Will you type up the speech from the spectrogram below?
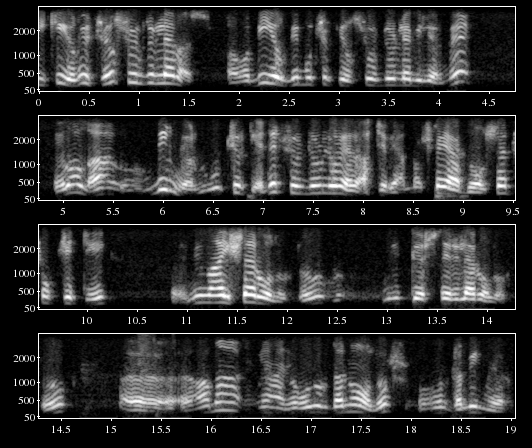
iki yıl, üç yıl sürdürülemez. Ama bir yıl, bir buçuk yıl sürdürülebilir mi? E valla bilmiyorum. Bu Türkiye'de sürdürülür herhalde. Yani başka yerde olsa çok ciddi e, nümayişler olurdu. Büyük gösteriler olurdu. Ee, ama yani olur da ne olur onu da bilmiyorum.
